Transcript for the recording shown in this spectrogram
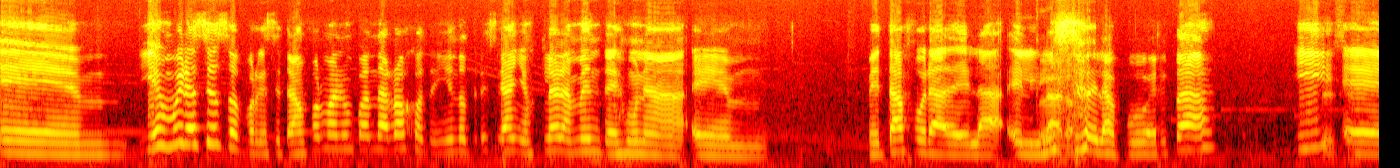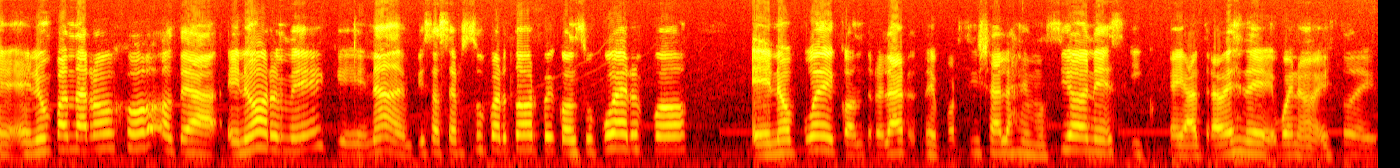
Em, y es muy gracioso porque se transforma en un panda rojo teniendo 13 años, claramente es una em, metáfora del el Claro. inicio de la pubertad. Y Sí, sí. eh, en un panda rojo, o sea, enorme, que nada, empieza a ser súper torpe con su cuerpo, eh, no puede controlar de por sí ya las emociones y eh, a través de, bueno, esto de,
